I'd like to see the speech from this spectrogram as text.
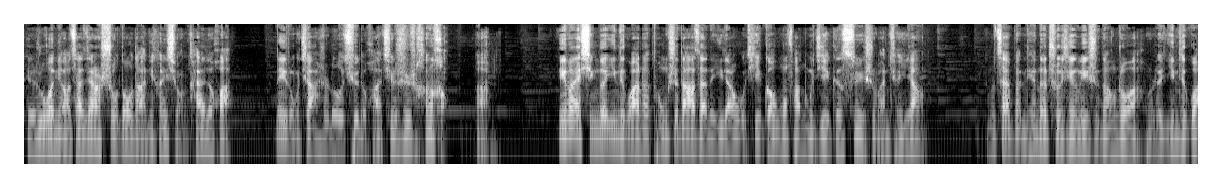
如果你要再加上手动挡，你很喜欢开的话，那种驾驶乐趣的话，其实是很好啊。另外，型格 Integra 呢，同时搭载的 1.5T 高功发动机跟思域是完全一样的。那么在本田的车型历史当中啊，我说 Integra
